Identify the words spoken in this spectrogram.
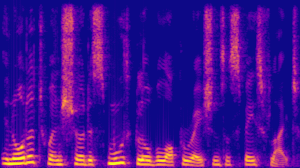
in order to ensure the smooth global operations of spaceflight.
